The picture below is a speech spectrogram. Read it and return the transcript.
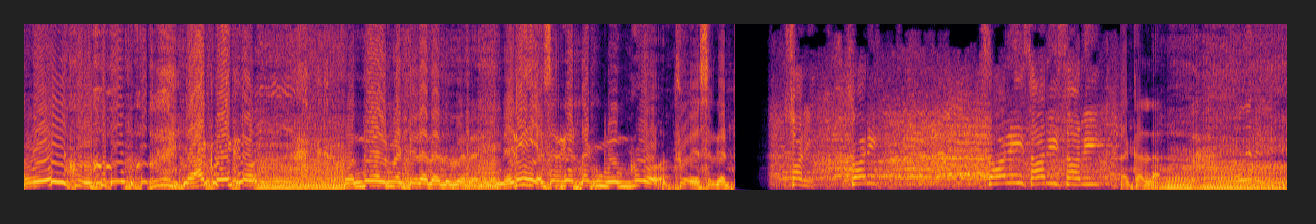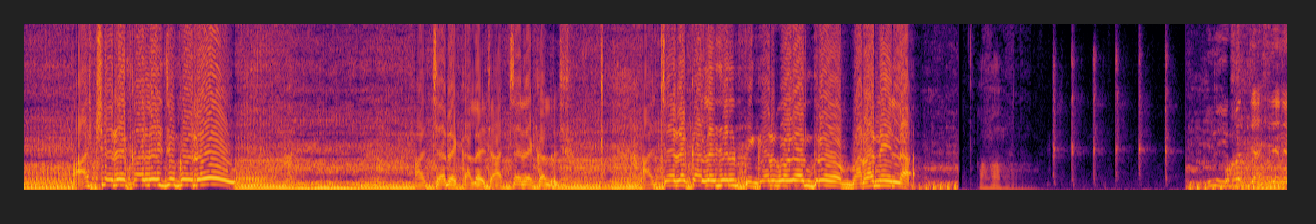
ಯಾಕೆ ಬೇಕು? ಒಂದೇ ಹೆಲ್ಮೆಟ್ ಇರೋದು ಅದು ಬೇರೆ. ನಡಿ ಹೆಸರುಗಟ್ಟಕ್ಕೆ ಮುಗ್ಗು ಹೆಸರುಗಟ್ಟ ಸಾರಿ ಸಾರಿ ಸಾರಿ ಸಾರಿ ಸಾರಿ ಸಾಕಲ್ಲ ಆಚಾರ್ಯ ಕಾಲೇಜು ಗುರು. Acharya college Acharya college. ಆಚಾರ್ಯ ಕಾಲೇಜಲ್ಲಿ ಫಿಗರ್ಗಳು ಅಂತೂ ಬರನೇ ಇಲ್ಲ. ಸಂಡೆ ಇವತ್ತು ಜಾಸ್ತಿ ಜನ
